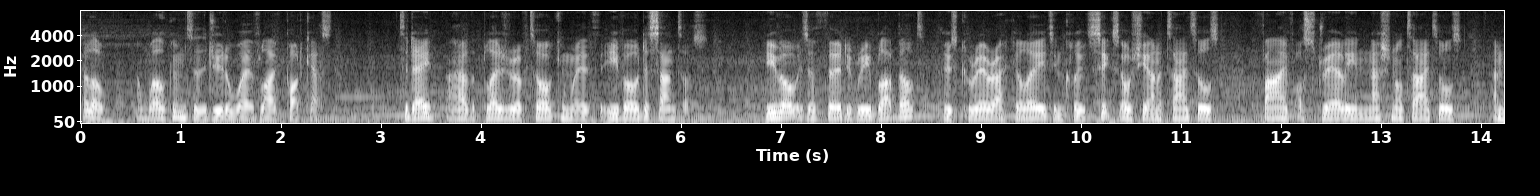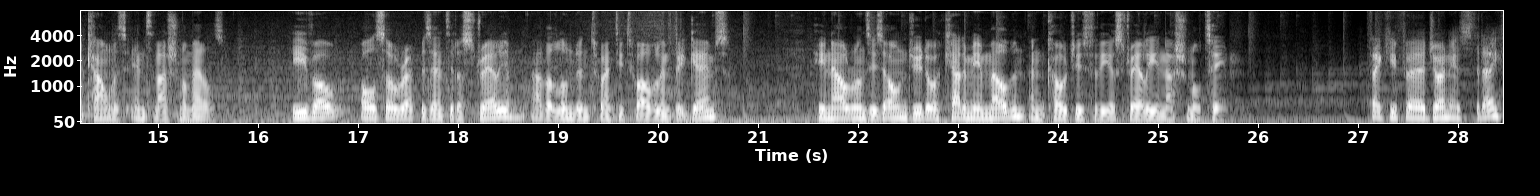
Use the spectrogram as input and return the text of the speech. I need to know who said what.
Speaker 1: Hello, and welcome to the Judo Way of Life podcast. Today, I have the pleasure of talking with Ivo Dos Santos. Ivo is a third degree black belt whose career accolades include six Oceania titles, five Australian national titles, and countless international medals. Ivo also represented Australia at the London 2012 Olympic Games. He now runs his own judo academy in Melbourne and coaches for the Australian national team. Thank you for joining us today.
